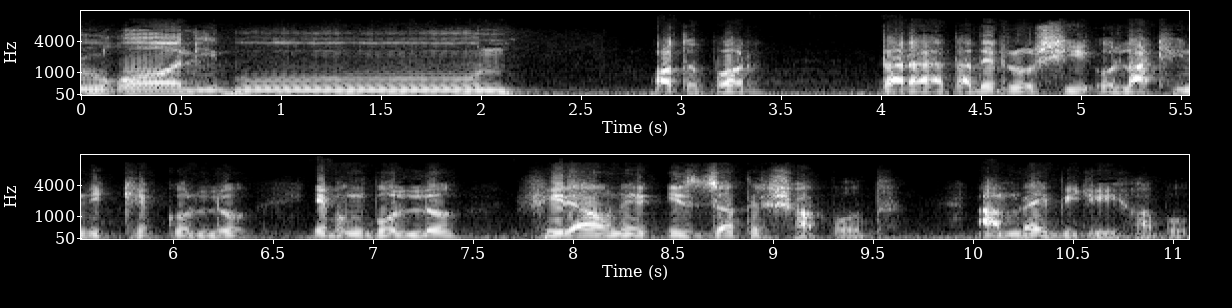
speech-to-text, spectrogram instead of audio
الغالبون অতপর তারা তাদের রশি ও লাঠি নিক্ষেপ করল এবং বলল ফিরাউনের ইজ্জতের শপথ আমরাই বিজয়ী হব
